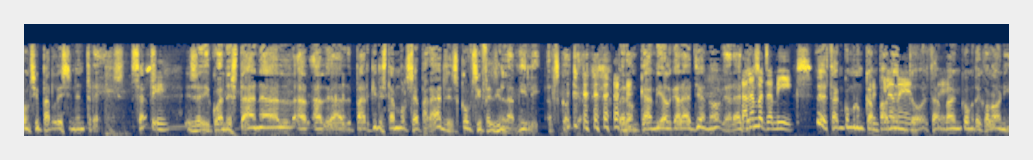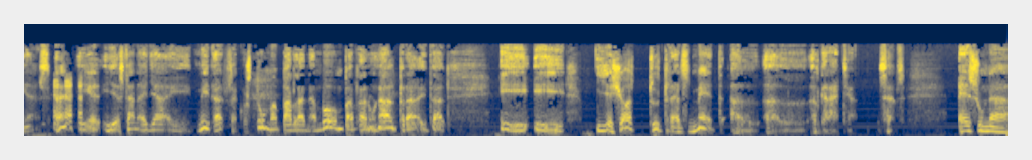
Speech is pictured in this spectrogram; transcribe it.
com si parlessin entre ells, saps? Sí. És a dir, quan estan al, al, al, pàrquing estan molt separats, és com si fessin la mili, els cotxes. Però, en canvi, al garatge no, el garatge... Estan amb els amics. están como en un campamento, Tranquilament, están, sí. van como de colonias, ¿eh? y, y están allá y mira, s'acostumen, parlen amb un, parlen un altre i tal. I, i, i això t'ho transmet al, al, al garatge, saps? És una...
